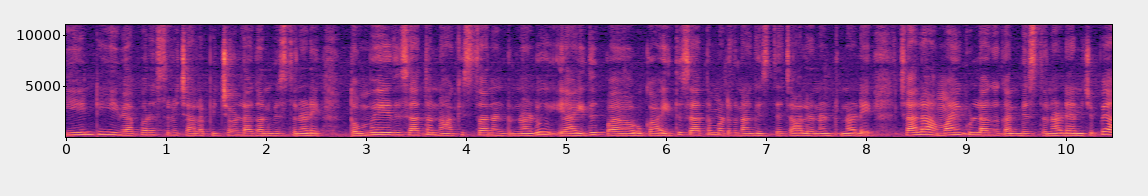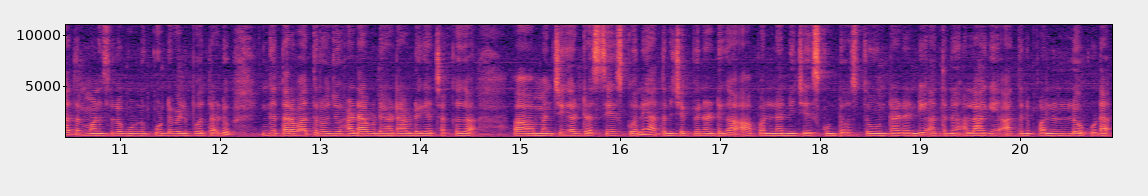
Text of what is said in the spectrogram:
ఏంటి ఈ వ్యాపారస్తుడు చాలా పిచ్చోళ్ళలాగా అనిపిస్తున్నాడే? తొంభై ఐదు శాతం నాకు ఇస్తానంటున్నాడు. ఈ ఐదు ప- ఒక ఐదు శాతం మటుకు నాకు ఇస్తే చాలని అంటున్నాడే. చాలా అమాయకుల్లాగా కనిపిస్తున్నాడే అని చెప్పి అతను మనసులో కొనుక్కుంటూ వెళ్ళిపోతాడు. ఇంకా తర్వాత రోజు హడావుడి హడావుడిగా చక్కగా మంచిగా డ్రెస్ చేసుకొని అతను చెప్పినట్టుగా ఆ పనులన్నీ చేసుకుంటూ వస్తూ ఉంటాడండి. అతను అలాగే అతని పనుల్లో కూడా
